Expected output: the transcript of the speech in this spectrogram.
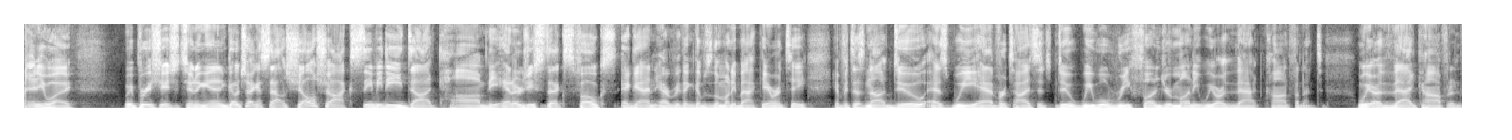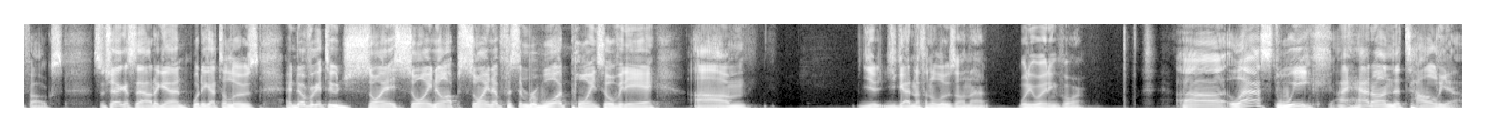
anyway, we appreciate you tuning in. Go check us out, shellshockcbd.com. The energy sticks, folks, again, everything comes with a money back guarantee. If it does not do as we advertise it to do, we will refund your money. We are that confident. We are that confident, folks. So check us out again. What do you got to lose? And don't forget to sign, up, sign up for some reward points over there. Um, you, you got nothing to lose on that. What are you waiting for? Uh, last week I had on Natalia.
